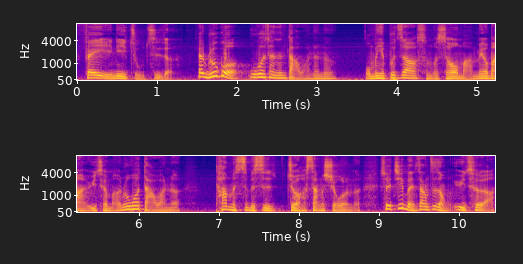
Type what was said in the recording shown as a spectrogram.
非营利组织的，那如果乌俄战争打完了呢？我们也不知道什么时候嘛，没有办法预测嘛。如果打完了，他们是不是就要上修了呢？所以基本上这种预测啊，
